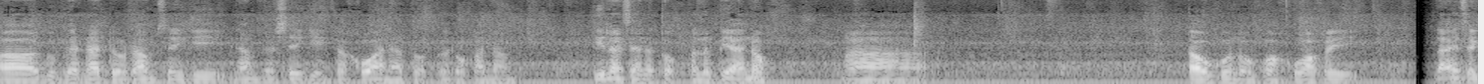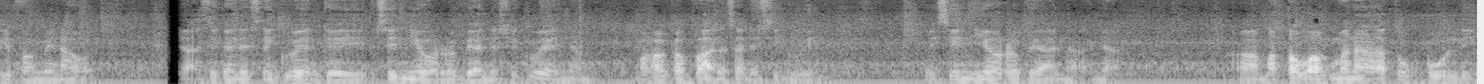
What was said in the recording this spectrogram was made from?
ah, gobernador. Ram sa gi nam sa siya gi kakuha nato. Pero kanang di lang siya nato palabiano. Nga tawgon og wakwa kay lain sa gipaminaw ya si kani si Gwen kay senior rabian ni si Gwen yang makakaba na sa ni si Gwen. Kay senior rabian na niya. Ah, matawag man na ato bully.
